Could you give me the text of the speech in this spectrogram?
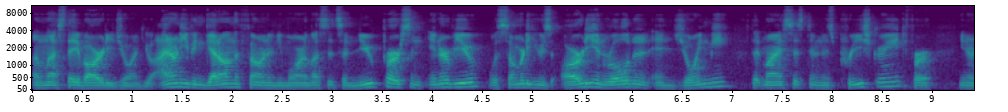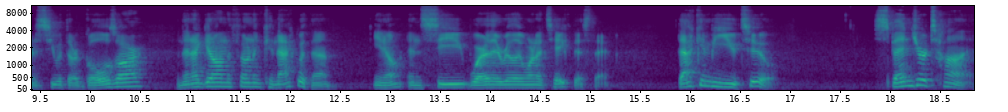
unless they've already joined you. I don't even get on the phone anymore unless it's a new person interview with somebody who's already enrolled in, and joined me that my assistant is pre-screened for, you know, to see what their goals are. And then I get on the phone and connect with them, you know, and see where they really want to take this thing. That can be you too. Spend your time,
